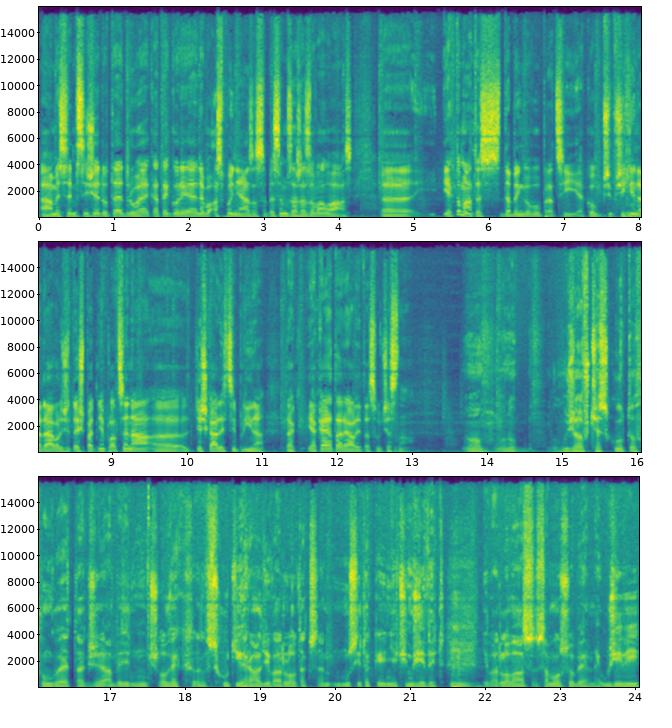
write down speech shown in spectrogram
A myslím si, že do té druhé kategorie, nebo aspoň já za sebe jsem zařazoval vás, jak to máte s dubbingovou prací? Jako všichni nadávali, že to je špatně placená uh, těžká disciplína, tak jaká je ta realita současná? No, no, bohužel v Česku to funguje tak, že aby člověk s chutí hrál divadlo, tak se musí taky něčím živit. Mm. Divadlo vás samo o sobě neuživí,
